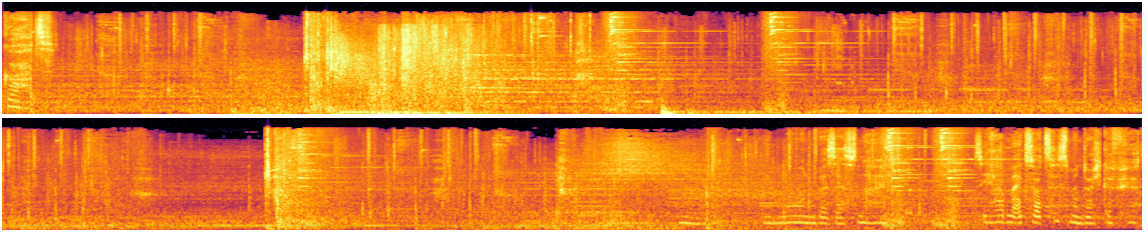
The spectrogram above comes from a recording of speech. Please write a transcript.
Gott. Hm, Dämonenbesessenheit. Sie haben Exorzismen durchgeführt.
